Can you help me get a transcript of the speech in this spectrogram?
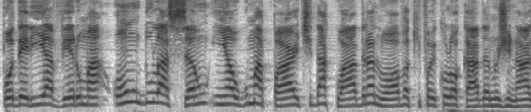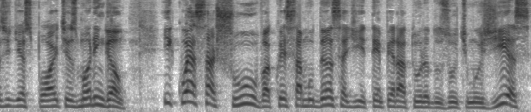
poderia haver uma ondulação em alguma parte da quadra nova que foi colocada no ginásio de esportes Moringão. E com essa chuva, com essa mudança de temperatura dos últimos dias,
